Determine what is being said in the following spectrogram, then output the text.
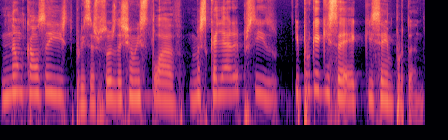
não causa isto. Por isso as pessoas deixam isso de lado. Mas se calhar é preciso. E porquê que isso é, que isso é importante?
